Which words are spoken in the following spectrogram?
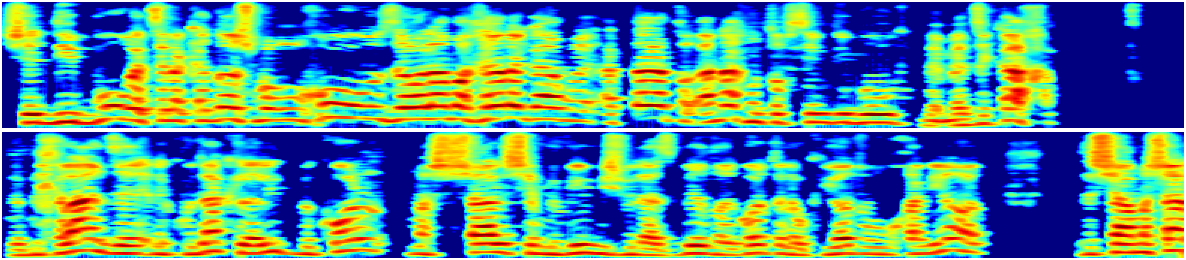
שדיבור אצל הקדוש ברוך הוא זה עולם אחר לגמרי. אתה, אנחנו תופסים דיבור, באמת זה ככה. ובכלל זה נקודה כללית בכל משל שמביאים בשביל להסביר דרגות אלוקיות ורוחניות, זה שהמשל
